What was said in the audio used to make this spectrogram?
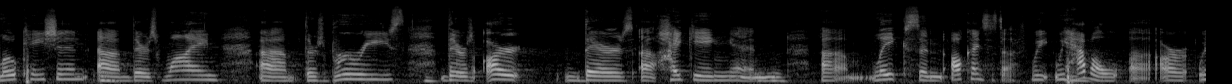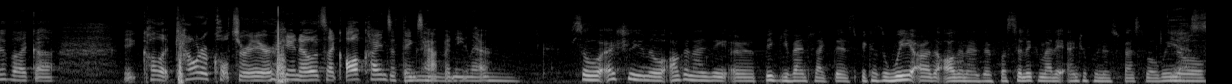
location. Um, there's wine, um, there's breweries, there's art, there's uh, hiking and um, lakes and all kinds of stuff. We we have a uh, our we have like a they call it counterculture area. You know, it's like all kinds of things happening there. So actually, you know, organizing a big event like this, because we are the organizer for Silicon Valley Entrepreneurs Festival, we know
